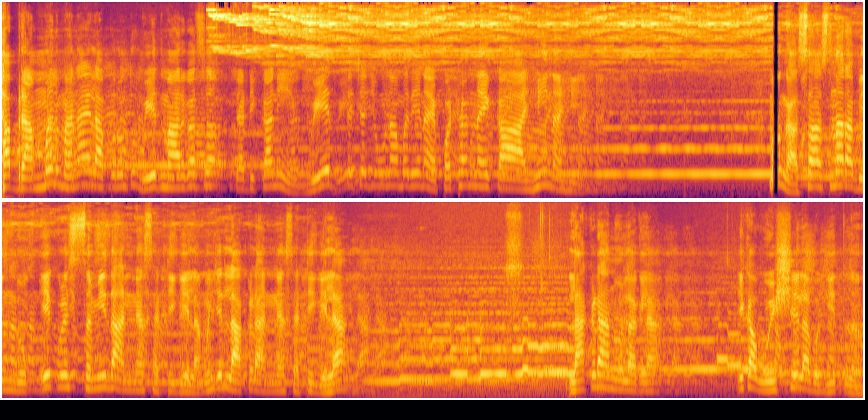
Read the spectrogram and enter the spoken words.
हा ब्राह्मण म्हणायला परंतु वेद मार्गाचं त्या ठिकाणी वेद त्याच्या जीवनामध्ये नाही पठण नाही काही नाही. मग असा असणारा बिंदू एक वेळेस समीदा आणण्यासाठी गेला म्हणजे लाकडं आणण्यासाठी गेला. लाकडं आणू लागला. एका वैश्यला बघितलं.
